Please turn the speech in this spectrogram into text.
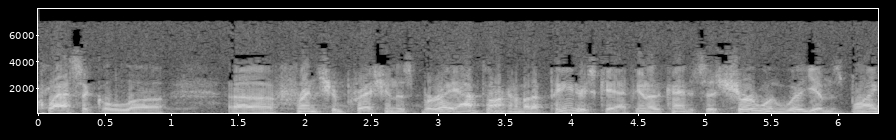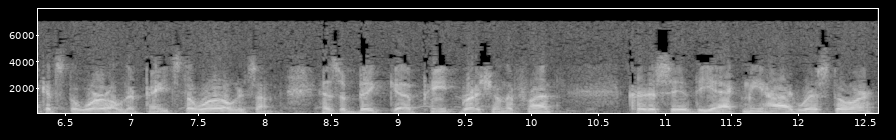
classical uh, uh, French impressionist beret. I'm talking about a painter's cap, you know, the kind that says Sherwin Williams blankets the world or paints the world or something. Has a big uh, paintbrush on the front, courtesy of the Acme hardware store.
